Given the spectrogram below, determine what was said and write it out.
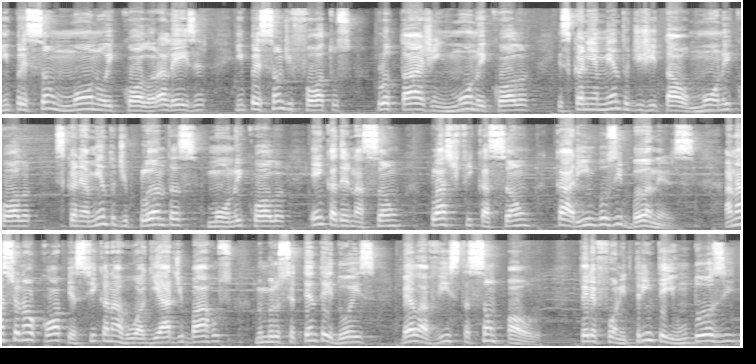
impressão mono e color a laser, impressão de fotos, plotagem mono e color, escaneamento digital mono e color, escaneamento de plantas mono e color, encadernação, plastificação, carimbos e banners. A Nacional Cópias fica na rua Aguiar de Barros, número 72, Bela Vista, São Paulo. Telefone 3112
